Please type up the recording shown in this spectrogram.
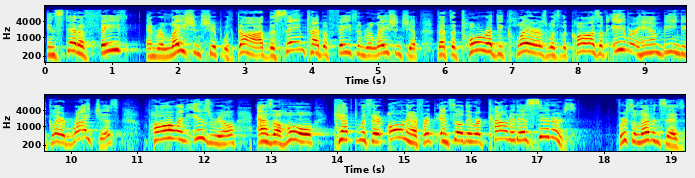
Instead of faith and relationship with God, the same type of faith and relationship that the Torah declares was the cause of Abraham being declared righteous, Paul and Israel as a whole kept with their own effort, and so they were counted as sinners. Verse 11 says,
